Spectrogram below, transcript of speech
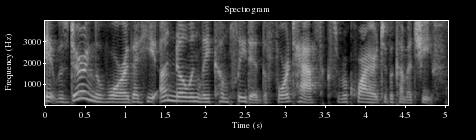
It was during the war that he unknowingly completed the four tasks required to become a chief.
